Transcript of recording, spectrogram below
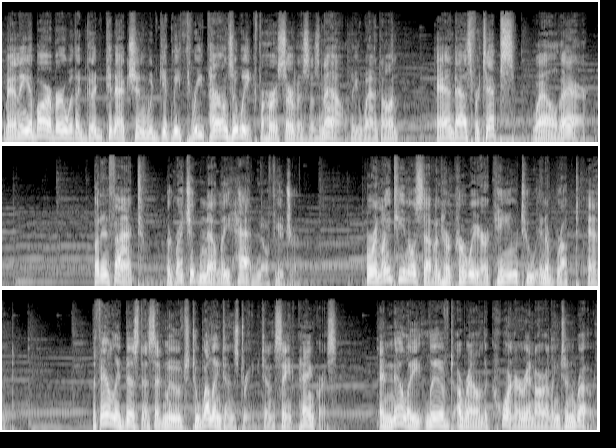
Many a barber with a good connection would give me three pounds a week for her services now, he went on. And as for tips, well there. But in fact, the wretched Nellie had no future. For in 1907 her career came to an abrupt end. The family business had moved to Wellington Street in St. Pancras, and Nellie lived around the corner in Arlington Road.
